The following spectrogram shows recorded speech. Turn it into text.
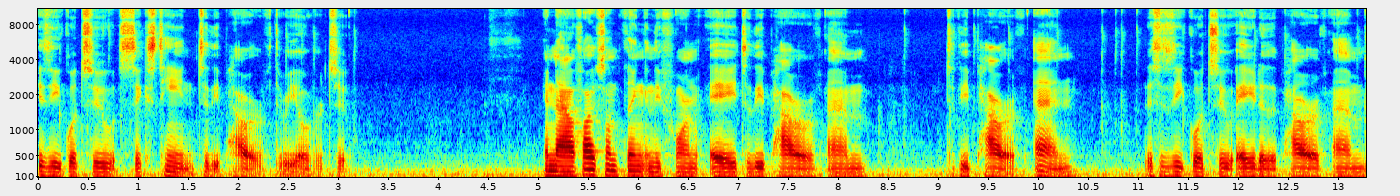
is equal to 16 to the power of 3 over 2. And now if I have something in the form a to the power of m to the power of n, this is equal to a to the power of m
